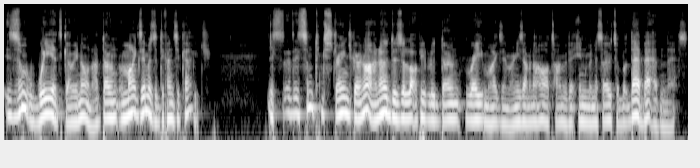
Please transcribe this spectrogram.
There's something weird going on. I don't. Mike Zimmer's a defensive coach. It's, there's something strange going on. I know there's a lot of people who don't rate Mike Zimmer, and he's having a hard time with it in Minnesota, but they're better than this.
